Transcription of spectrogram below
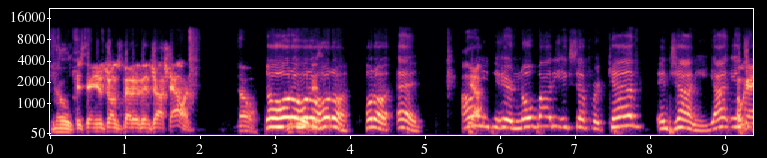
No. Is Daniel Jones better than Josh Allen? no. No, hold on, hold on, hold on, hold on, Ed. I don't need to hear nobody except for Kev and Johnny. Y'all answer Okay,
